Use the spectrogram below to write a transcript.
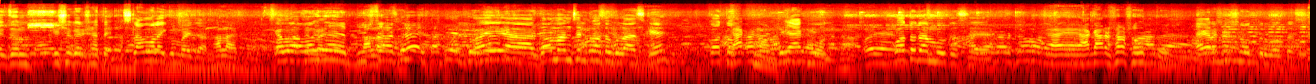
একজন কৃষকের সাথে। আসসালামু আলাইকুম ভাইজান। কেমন আছেন ভাই গম আনছেন কতগুলো আজকে? কত? এক মন। এক মন। কত দাম বলতেছে? এগারোশো সত্তর। এগারোশো সত্তর বলতেছে।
